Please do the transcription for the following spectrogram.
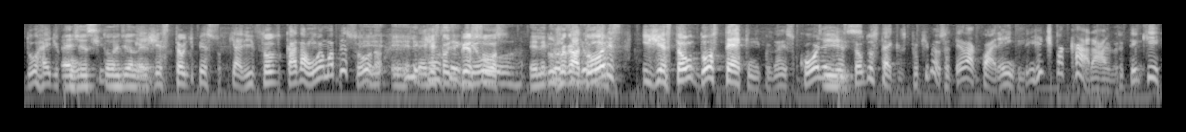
do head É coach gestor de é elenco. gestão de pessoas. Que ali todo, cada um é uma pessoa. né? Ele é gestão de pessoas ele dos jogadores e gestão dos técnicos, né? Escolha e Isso. gestão dos técnicos. Porque, meu, você tem lá 40, tem gente pra caralho. Você tem que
